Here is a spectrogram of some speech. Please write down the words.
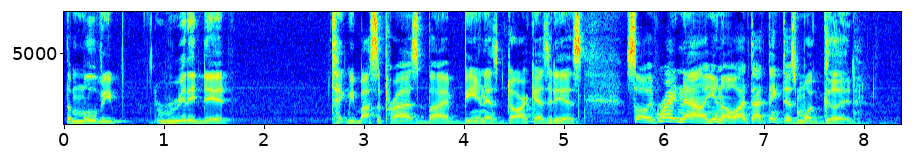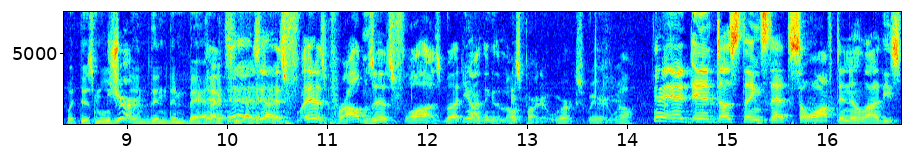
the movie really did take me by surprise by being as dark as it is. So right now, you know, I, I think there's more good with this movie Sure. than, than, than bad. Yeah, I it, see- has, it, has, it has problems, it has flaws, but you know, I think for the most part it works very well. And it, and it does things that so often in a lot of these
